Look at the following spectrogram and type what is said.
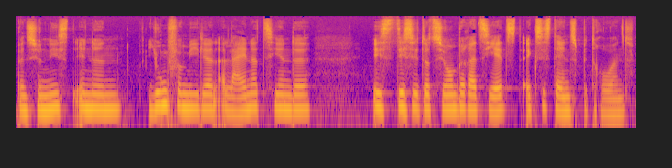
Pensionistinnen, Jungfamilien, Alleinerziehende ist die Situation bereits jetzt existenzbedrohend.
